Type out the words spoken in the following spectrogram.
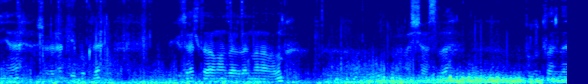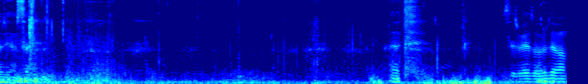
Yine şöyle bir bukle güzel dağ manzaralarından alalım. Aşağısı da bulutlar deryası. Evet. Zirveye doğru devam.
